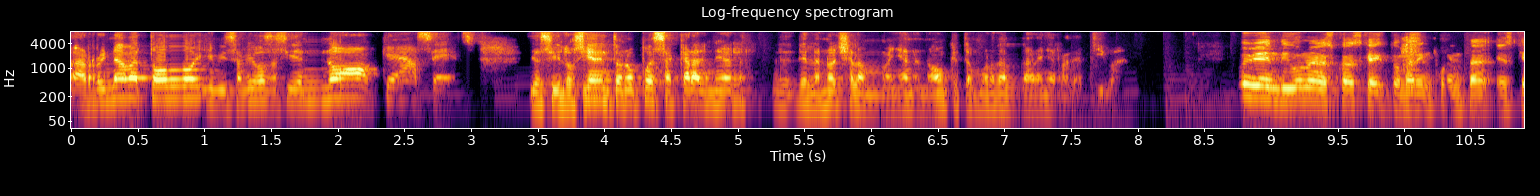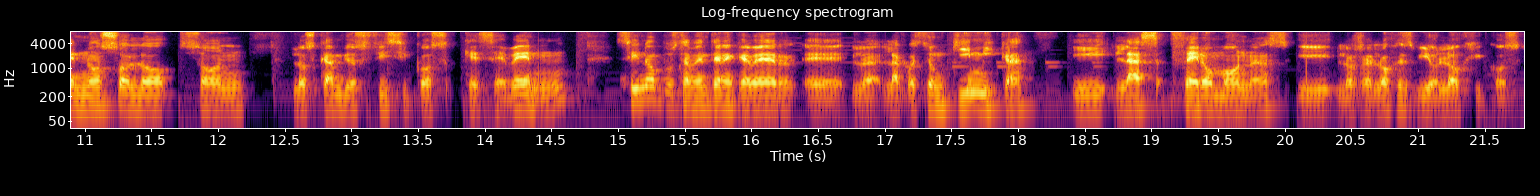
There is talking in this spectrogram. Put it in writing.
arruinaba todo y mis amigos así de, no, ¿qué haces? Y así, lo siento, no puedes sacar al nerd de, de la noche a la mañana, ¿no? Aunque te muerda la araña radiactiva. Muy bien, digo, una de las cosas que hay que tomar en cuenta es que no solo son los cambios físicos que se ven, sino pues también tiene que ver eh, la, la, cuestión química y las feromonas y los relojes biológicos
